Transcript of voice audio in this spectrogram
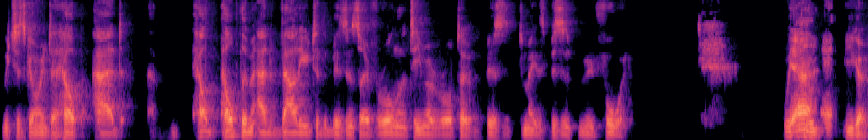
which is going to help add help help them add value to the business overall and the team overall to business to make this business move forward. With yeah, you, you go.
